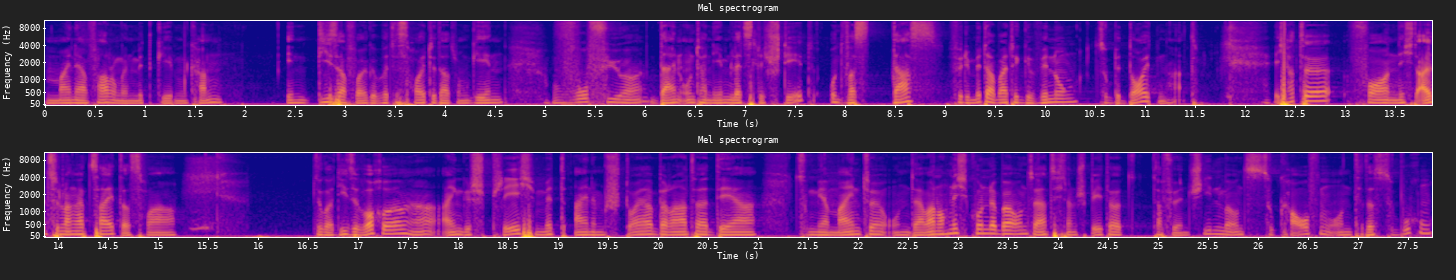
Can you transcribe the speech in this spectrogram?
meine Erfahrungen mitgeben kann. In dieser Folge wird es heute darum gehen, wofür dein Unternehmen letztlich steht und was das für die Mitarbeitergewinnung zu bedeuten hat. Ich hatte vor nicht allzu langer Zeit, das war sogar diese Woche ja, ein Gespräch mit einem Steuerberater, der zu mir meinte, und er war noch nicht Kunde bei uns, er hat sich dann später dafür entschieden, bei uns zu kaufen und das zu buchen.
